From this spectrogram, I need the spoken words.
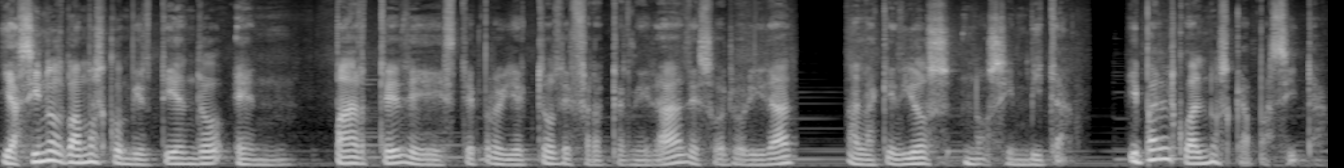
y así nos vamos convirtiendo en parte de este proyecto de fraternidad, de sororidad a la que Dios nos invita y para el cual nos capacita.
